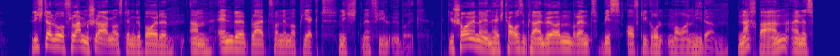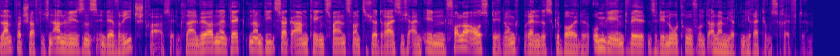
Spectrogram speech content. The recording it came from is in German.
Lichterlohe Flammen schlagen aus dem Gebäude. Am Ende bleibt von dem Objekt nicht mehr viel übrig. Die Scheune in Hechthausen-Kleinwörden brennt bis auf die Grundmauern nieder. Nachbarn eines landwirtschaftlichen Anwesens in der Vriedstraße in Kleinwörden entdeckten am Dienstagabend gegen 22.30 Uhr ein in voller Ausdehnung brennendes Gebäude. Umgehend wählten sie den Notruf und alarmierten die Rettungskräfte.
